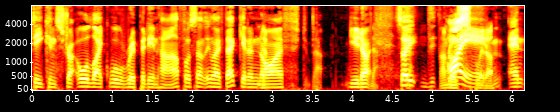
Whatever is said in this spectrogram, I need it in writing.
deconstruct or like will rip it in half or something like that? Get a knife? No. You don't. No. So th- I'm not I am, and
